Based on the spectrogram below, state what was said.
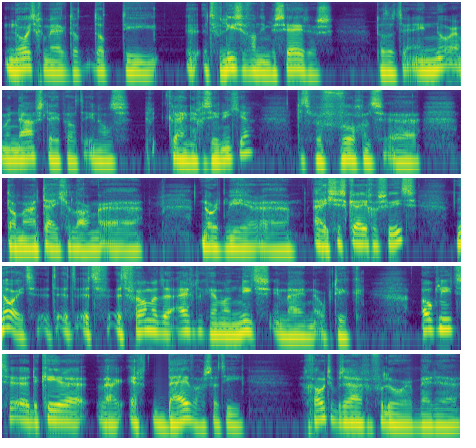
nooit gemerkt dat, dat die, eh, het verliezen van die Mercedes. Dat het een enorme nasleep had in ons kleine gezinnetje. Dat we vervolgens eh, dan maar een tijdje lang eh, nooit meer eh, ijsjes kregen of zoiets. Nooit. Het, het, het, het veranderde eigenlijk helemaal niets in mijn optiek. Ook niet de keren waar ik echt bij was dat hij grote bedragen verloor bij de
